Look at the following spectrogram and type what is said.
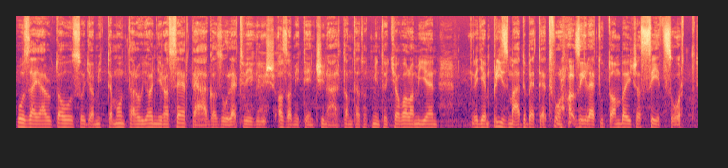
hozzájárult ahhoz, hogy amit te mondtál, hogy annyira szerteágazó lett végül is az, amit én csináltam. Tehát ott, mint hogyha valamilyen egy ilyen prizmát betett volna az életutamba, és az szétszórt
